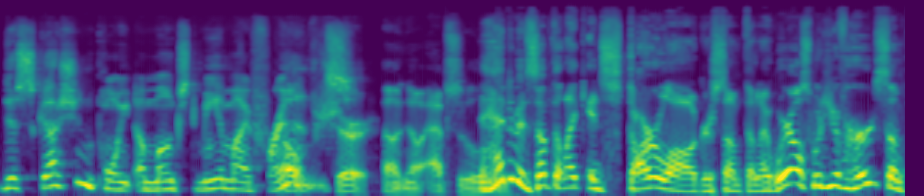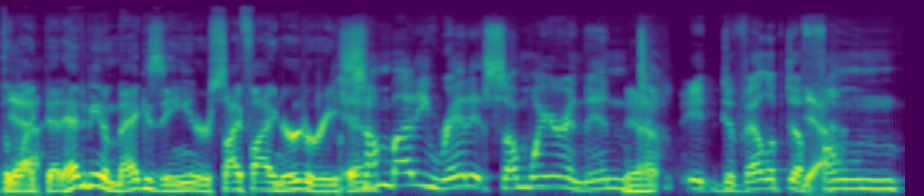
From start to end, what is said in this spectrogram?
discussion point amongst me and my oh, friends. for sure. Oh, no, absolutely. It had to have been something like in Starlog or something. Like, where else would you have heard something Yeah. like that? It had to be in a magazine or sci fi nerdery. Yeah. Somebody read it somewhere, and then Yeah. t- it developed a Yeah. phone,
